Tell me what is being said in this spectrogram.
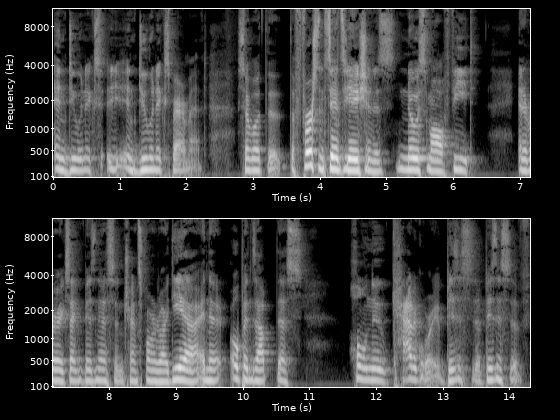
and do an ex- and do an experiment. So what the the first instantiation is no small feat and a very exciting business and transformative idea, and then it opens up this whole new category of business, a business of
